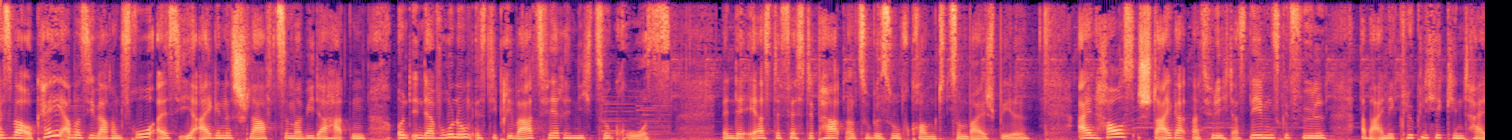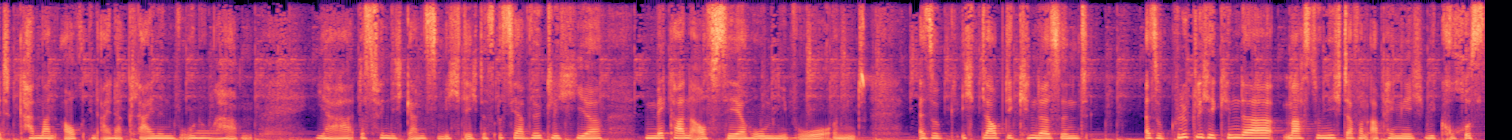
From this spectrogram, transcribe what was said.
Es war okay, aber sie waren froh, als sie ihr eigenes Schlafzimmer wieder hatten und in der Wohnung ist die Privatsphäre nicht so groß. Wenn der erste feste Partner zu Besuch kommt zum Beispiel. Ein Haus steigert natürlich das Lebensgefühl, aber eine glückliche Kindheit kann man auch in einer kleinen Wohnung haben. Ja, das finde ich ganz wichtig. Das ist ja wirklich hier Meckern auf sehr hohem Niveau. Und also ich glaube, die Kinder sind, also glückliche Kinder machst du nicht davon abhängig, wie groß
